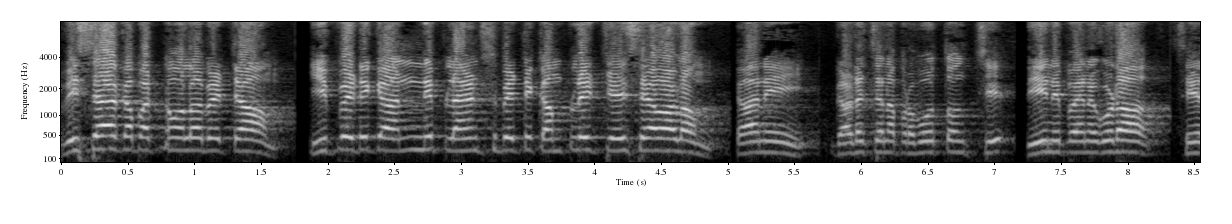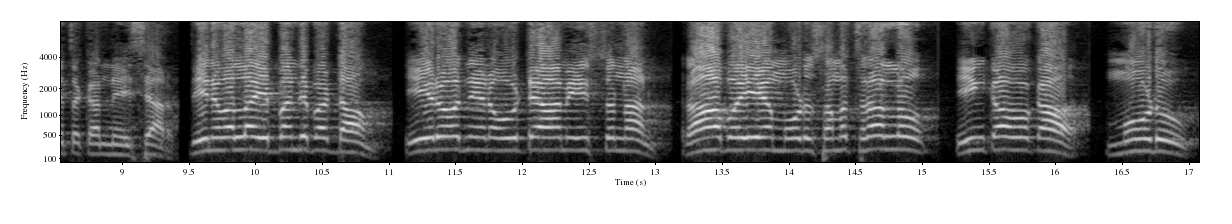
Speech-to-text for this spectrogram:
విశాఖపట్నంలో పెట్టాం. ఇప్పటికీ అన్ని ప్లాంట్స్ పెట్టి కంప్లీట్ చేసేవాళ్ళం. కానీ గడచిన ప్రభుత్వం దీనిపైన కూడా సీత కన్నేశారు. దీనివల్ల ఇబ్బంది పడ్డాం. ఈ రోజు నేను ఒకటే హామీ ఇస్తున్నాను. రాబోయే మూడు సంవత్సరాల్లో ఇంకా ఒక మూడు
